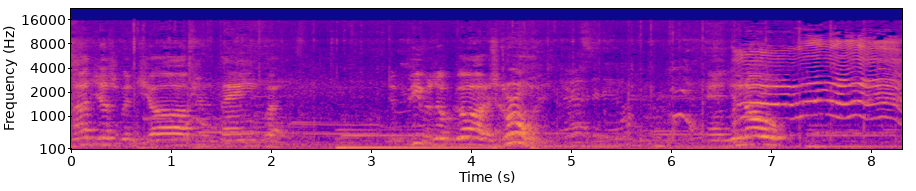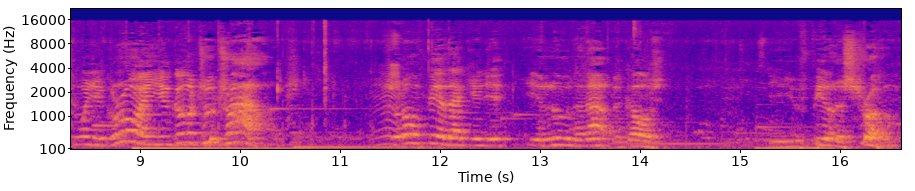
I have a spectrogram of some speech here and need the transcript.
Not just with jobs and things, but the people of God is growing. And you know, when you're growing, you go through trials. So don't feel like you you're losing out because you feel the struggle.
